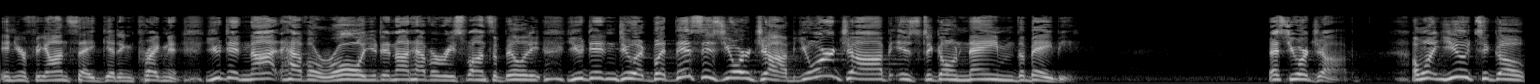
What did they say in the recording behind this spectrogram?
in your fiance getting pregnant. You did not have a role. You did not have a responsibility. You didn't do it. But this is your job. Your job is to go name the baby. That's your job. I want you to go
